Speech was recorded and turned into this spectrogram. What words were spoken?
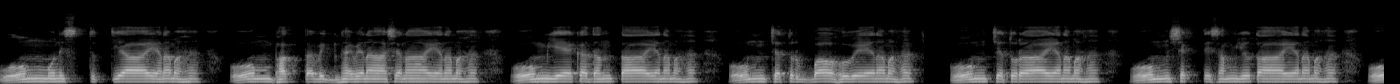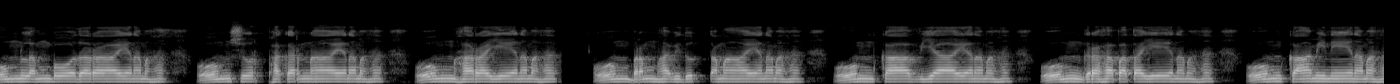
ॐ मुनिस्तुत्याय नमः ॐ भक्तविघ्नविनाशनाय नमः ॐ एकदन्ताय नमः ॐ चतुर्बाहुवे नमः ॐ चतुराय नमः ॐ शक्तिसंयुताय नमः ॐ लम्बोदराय नमः ॐ शूर्पकर्णाय नमः ॐ हरये नमः ॐ ब्रह्मविदुत्तमाय नमः ॐ काव्याय नमः ॐ ग्रहपतये नमः ॐ कामिने नमः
